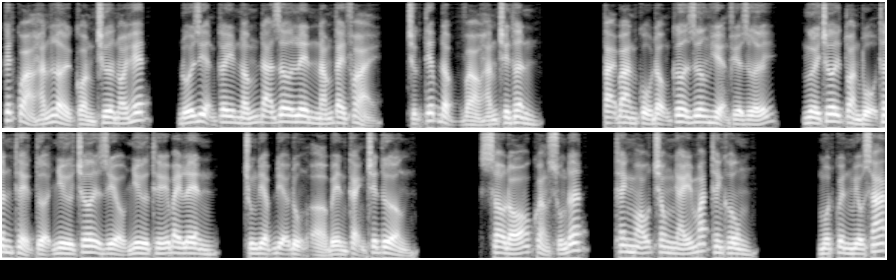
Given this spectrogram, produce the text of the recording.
Kết quả hắn lời còn chưa nói hết, đối diện cây nấm đã dơ lên nắm tay phải, trực tiếp đập vào hắn trên thân. Tại bàn cổ động cơ dương hiện phía dưới, người chơi toàn bộ thân thể tựa như chơi diều như thế bay lên, trùng điệp địa đụng ở bên cạnh trên tường. Sau đó quẳng xuống đất, thanh máu trong nháy mắt thanh không. Một quyền miêu sát.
